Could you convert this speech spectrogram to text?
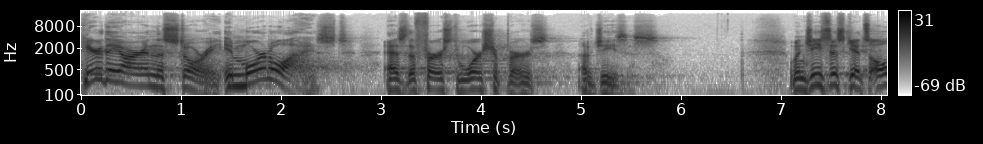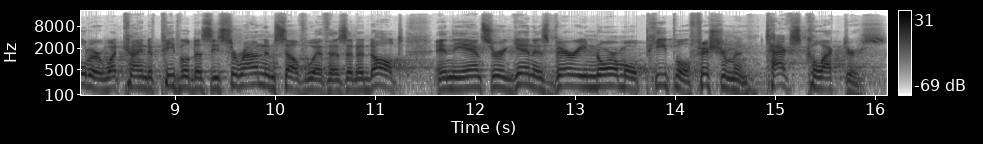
here they are in the story, immortalized as the first worshipers of Jesus. When Jesus gets older, what kind of people does he surround himself with as an adult? And the answer again is very normal people fishermen, tax collectors.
